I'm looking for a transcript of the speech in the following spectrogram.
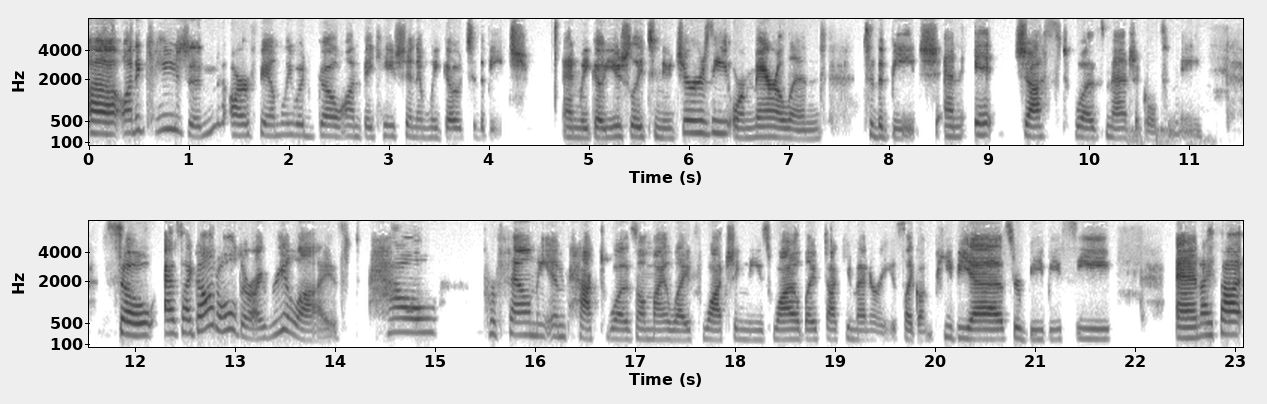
uh, on occasion, our family would go on vacation and we go to the beach. And we go usually to New Jersey or Maryland to the beach. And it just was magical to me. So as I got older, I realized how profound the impact was on my life watching these wildlife documentaries like on PBS or BBC. And I thought,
